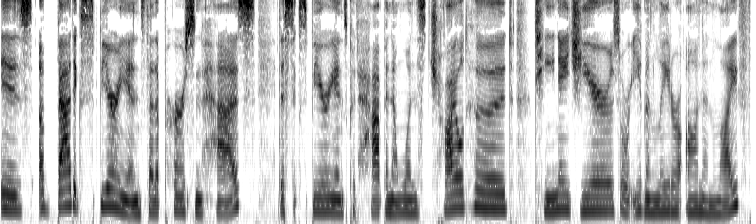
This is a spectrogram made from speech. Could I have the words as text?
is a bad experience that a person has. This experience could happen in one's childhood, teenage years, or even later on in life.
